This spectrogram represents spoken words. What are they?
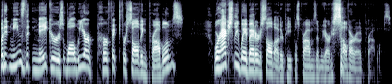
But it means that makers, while we are perfect for solving problems, we're actually way better to solve other people's problems than we are to solve our own problems.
